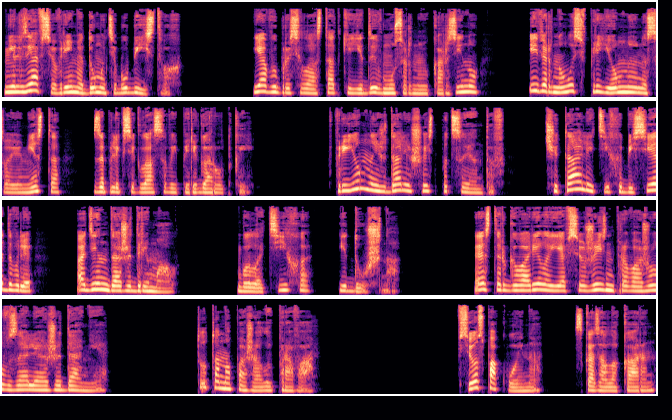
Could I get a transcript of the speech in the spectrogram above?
Нельзя все время думать об убийствах. Я выбросила остатки еды в мусорную корзину и вернулась в приемную на свое место за плексигласовой перегородкой. В приемной ждали шесть пациентов. Читали, тихо беседовали, один даже дремал. Было тихо и душно. Эстер говорила, я всю жизнь провожу в зале ожидания. Тут она, пожалуй, права. Все спокойно», — сказала Карен.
